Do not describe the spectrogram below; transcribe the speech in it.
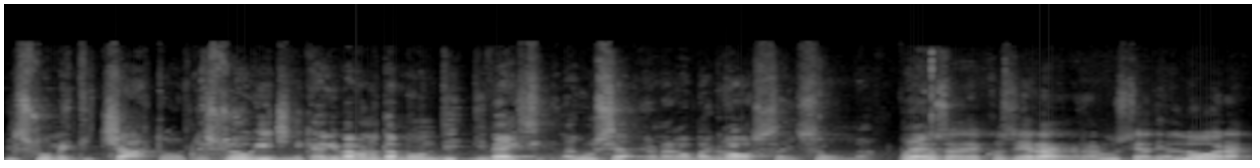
il suo meticciato, le sue origini che arrivavano da mondi diversi. La Russia è una roba grossa, insomma. Poi Eh? cosa- cos'era la Russia di allora?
